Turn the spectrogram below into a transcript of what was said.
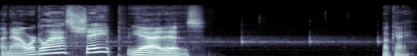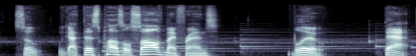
an hourglass shape? Yeah, it is. Okay, so we got this puzzle solved, my friends. Blue. That.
